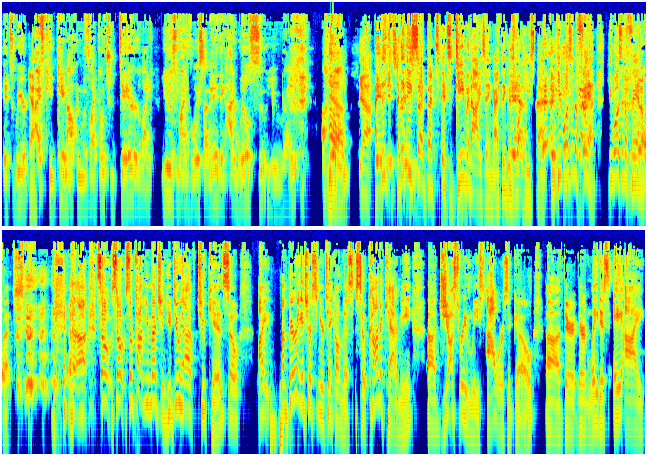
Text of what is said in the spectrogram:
it's weird. Yeah. Ice Cube came out and was like, "Don't you dare like use my voice on anything. I will sue you." Right? Yeah, um, yeah. I think I think he said that's it's demonizing. I think is yeah. what he said. He wasn't a fan. He wasn't a fan no. of it. uh, so so so Tom, you mentioned you do have two kids. So I, I'm very interested in your take on this. So Khan Academy uh, just released hours ago uh, their their latest AI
